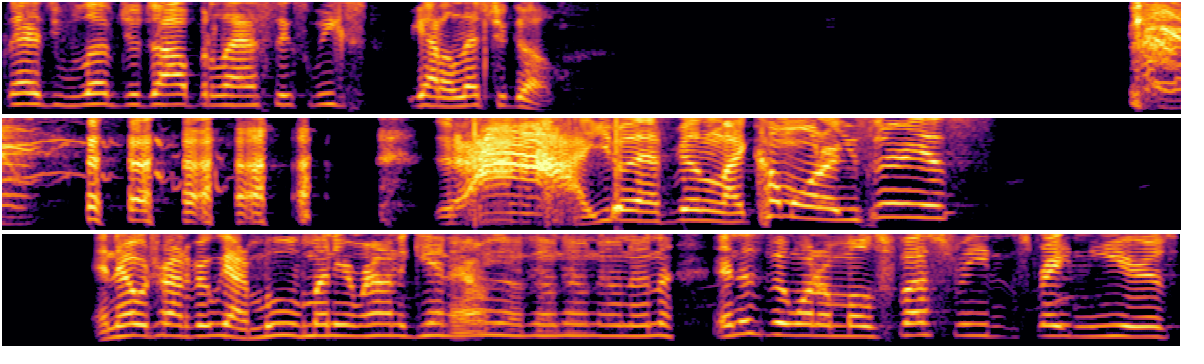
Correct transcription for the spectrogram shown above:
glad you've loved your job for the last six weeks. We got to let you go. Ah, you know that feeling like, come on, are you serious? And now we're trying to figure we got to move money around again. And it's been one of the most frustrating years.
